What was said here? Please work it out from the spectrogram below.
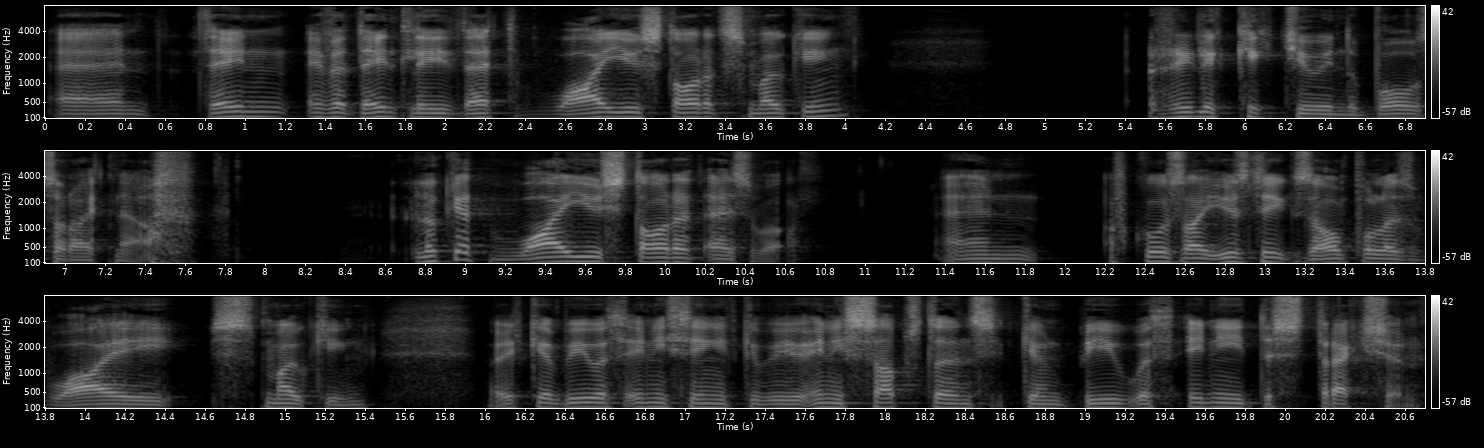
And then evidently that why you started smoking really kicked you in the balls right now. Look at why you started as well. And of course, I use the example as why smoking, but it can be with anything. It can be any substance. It can be with any distraction.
